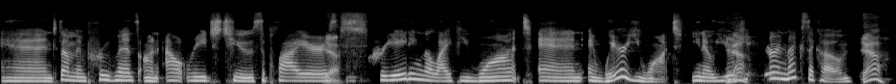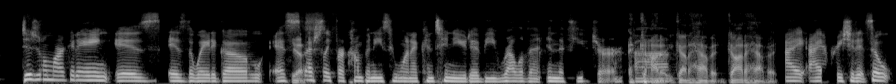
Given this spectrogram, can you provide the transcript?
and some improvements on outreach to suppliers, yes. creating the life you want and and where you want. You know, you're yeah. you're in Mexico. Yeah digital marketing is is the way to go especially yes. for companies who want to continue to be relevant in the future. I got uh, it got to have it. Got to have it. I, I appreciate it. So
